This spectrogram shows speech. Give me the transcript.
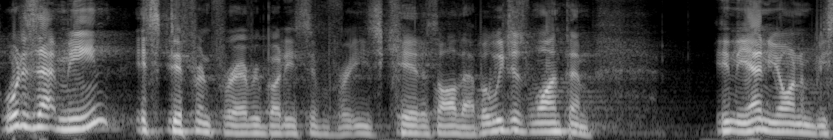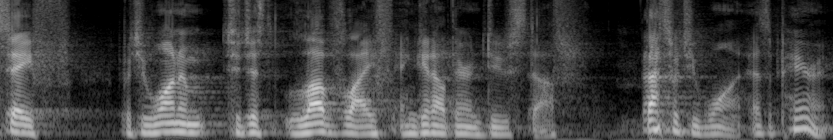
what does that mean? It's different for everybody, it's different for each kid, it's all that. But we just want them in the end, you want them to be safe, but you want them to just love life and get out there and do stuff. That's what you want as a parent.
